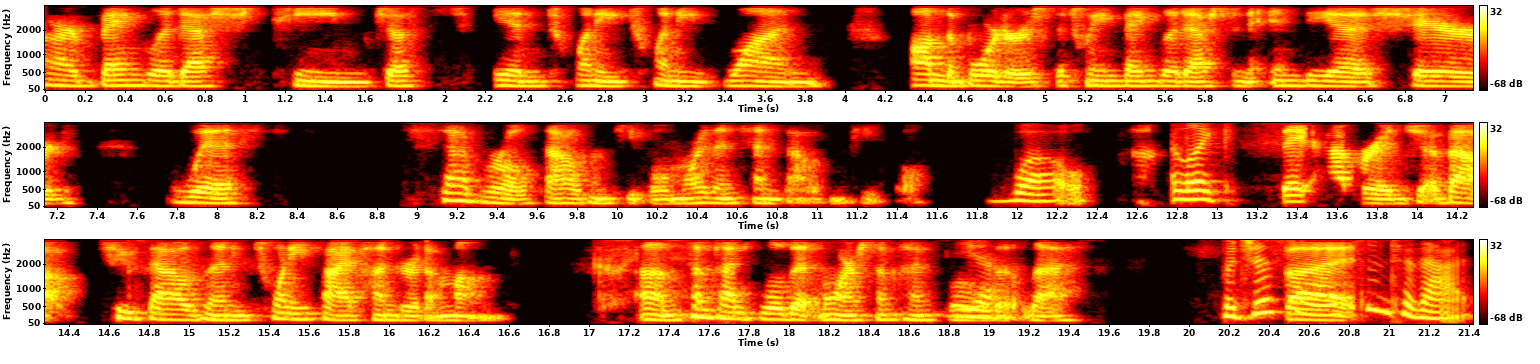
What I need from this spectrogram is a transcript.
our Bangladesh team just in 2021 on the borders between Bangladesh and India shared with several thousand people, more than 10,000 people. Whoa. Like they average about 2,000, 2,500 a month. Um, sometimes a little bit more, sometimes a little yeah. bit less. But just but, listen to that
